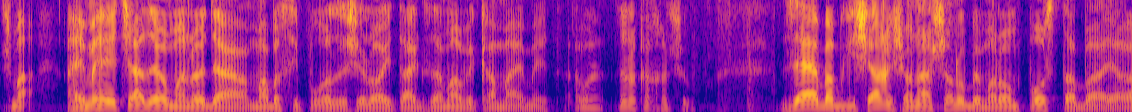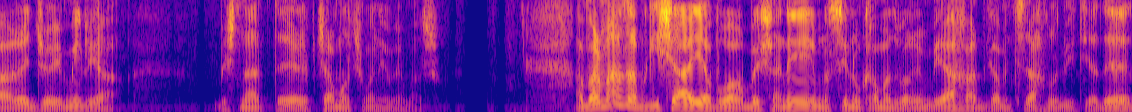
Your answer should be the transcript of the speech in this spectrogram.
שמע, האמת שעד היום אני לא יודע מה בסיפור הזה שלא הייתה הגזמה וכמה האמת, אבל זה לא כך חשוב. זה היה בפגישה הראשונה שלנו במלון פוסטה בעיירה רג'ו אמיליה בשנת 1980 אה, ומשהו. אבל מאז הפגישה ההיא עברו הרבה שנים, עשינו כמה דברים ביחד, גם הצלחנו להתיידד.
